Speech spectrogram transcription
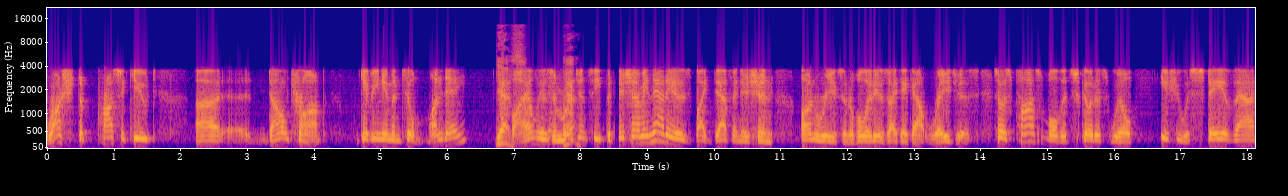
rush to prosecute uh, Donald Trump, giving him until Monday to Yes. file his emergency petition. I mean, that is by definition unreasonable. It is, I think, outrageous. So it's possible that SCOTUS will issue a stay of that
